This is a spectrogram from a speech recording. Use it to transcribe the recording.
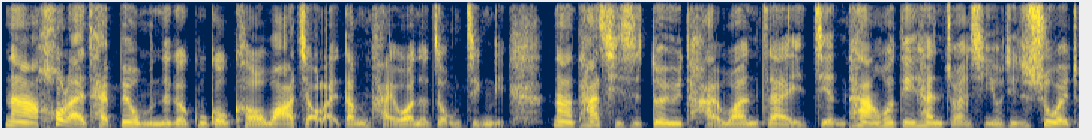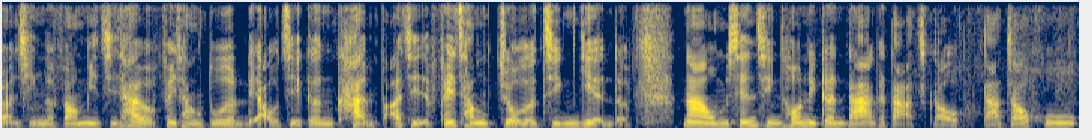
那后来才被我们那个 Google Cloud 挖角来当台湾的总经理。那他其实对于台湾在减碳或低碳转型，尤其是数位转型的方面，其实他有非常多的了解跟看法，而且非常久的经验的。那我们先请 Tony 跟大家打招打招呼。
